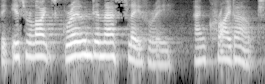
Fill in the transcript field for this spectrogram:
The Israelites groaned in their slavery and cried out,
